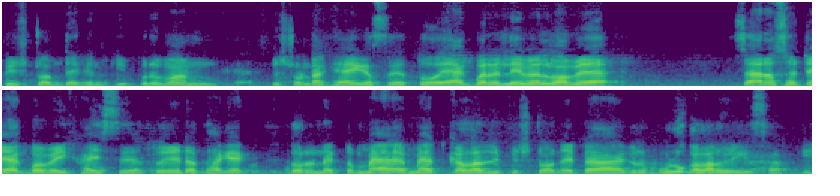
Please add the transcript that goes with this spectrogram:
পিস্টন দেখেন কি পরিমাণ পিস্টনটা খেয়ে গেছে। তো একবারে লেভেল চারো সেটে একভাবেই খাইছে। তো এটা থাকে এক ধরনের একটা ম্যাট কালারের পিস্টন এটা ব্লু কালার হয়ে গেছে আর কি।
